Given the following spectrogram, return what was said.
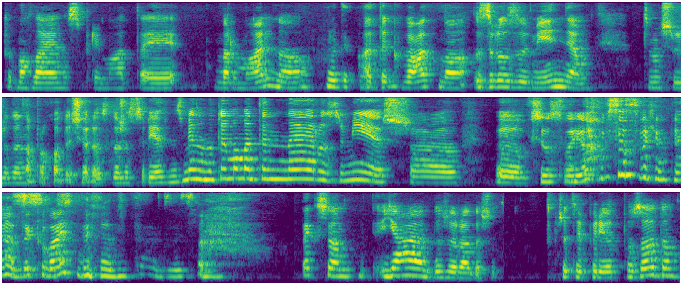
ти могла його сприймати нормально, адекватно, адекватно з розумінням тому що людина проходить через дуже серйозні зміни. На той момент ти не розумієш е, е, всю свою всю свою неадекватність. Так що я дуже рада, що, що цей період позаду.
